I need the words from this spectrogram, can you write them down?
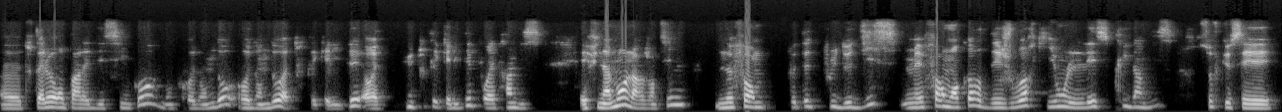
tout à l'heure, on parlait des Cinco, donc Redondo. Redondo a toutes les qualités, aurait eu toutes les qualités pour être un 10. Et finalement, l'Argentine ne forme peut-être plus de 10, mais forme encore des joueurs qui ont l'esprit d'un 10, sauf que c'est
